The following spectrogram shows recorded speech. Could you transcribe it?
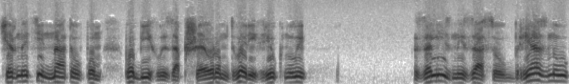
Черниці натовпом побігли за пшеором, двері грюкнули, залізний засов брязнув,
